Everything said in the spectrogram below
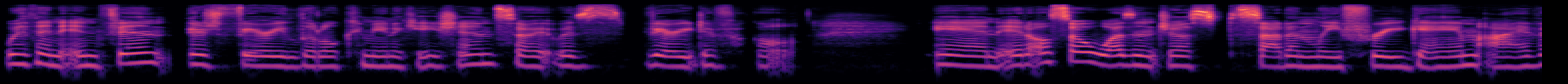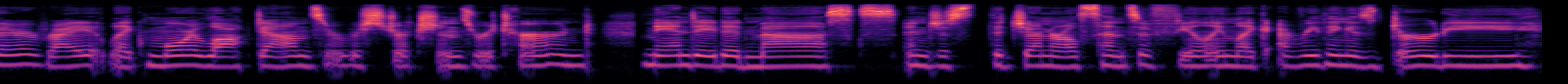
with an infant, there's very little communication. So it was very difficult. And it also wasn't just suddenly free game either, right? Like more lockdowns or restrictions returned, mandated masks, and just the general sense of feeling like everything is dirty.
